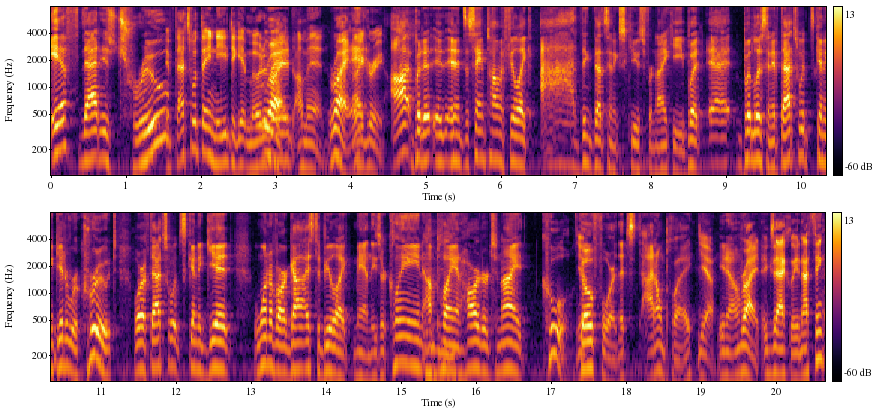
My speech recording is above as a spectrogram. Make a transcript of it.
if that is true, If that's what they need to get motivated, I'm in. Right, I agree. I, but it, it- and at the same time, I feel like ah, I think that's an excuse for Nike. But uh, but listen, if that's what's going to get a recruit, or if that's what's going to get one of our guys to be like, man, these are clean. I'm playing harder tonight. Cool, go for it. That's I don't play. Yeah. you know. Right, exactly. And I think,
